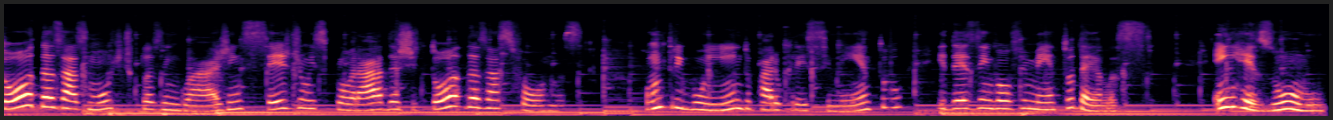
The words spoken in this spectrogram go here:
todas as múltiplas linguagens sejam exploradas de todas as formas, contribuindo para o crescimento e desenvolvimento delas. Em resumo,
